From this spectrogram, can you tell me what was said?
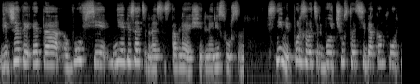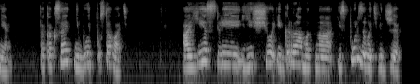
Виджеты – это вовсе не обязательная составляющая для ресурса. С ними пользователь будет чувствовать себя комфортнее, так как сайт не будет пустовать. А если еще и грамотно использовать виджет,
